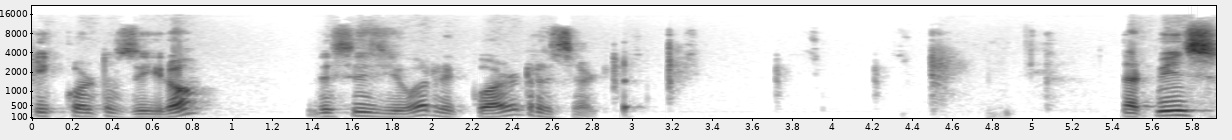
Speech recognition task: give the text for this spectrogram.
equal to 0 this is your required result. That means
